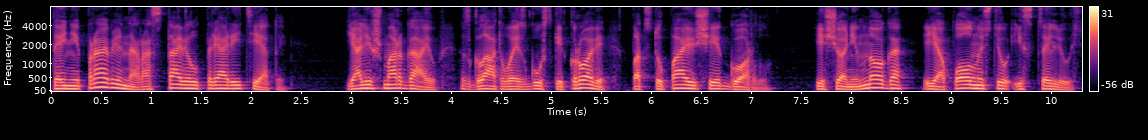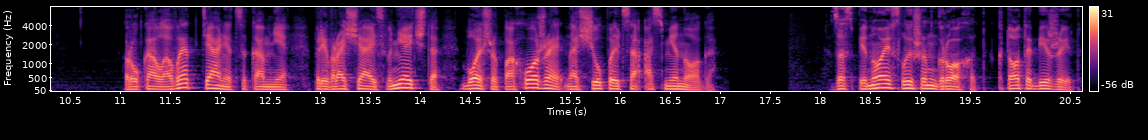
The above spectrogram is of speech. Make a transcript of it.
Ты неправильно расставил приоритеты. Я лишь моргаю, сглатывая сгустки крови, подступающие к горлу. Еще немного, и я полностью исцелюсь. Рука Лавет тянется ко мне, превращаясь в нечто, больше похожее на щупальца осьминога. За спиной слышен грохот, кто-то бежит.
